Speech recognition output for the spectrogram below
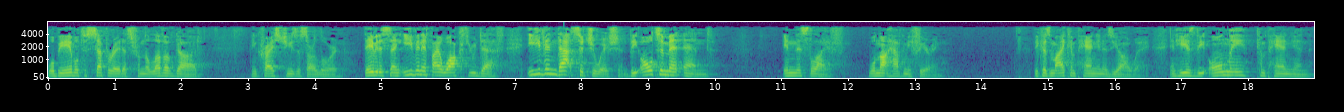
will be able to separate us from the love of God in Christ Jesus our Lord. David is saying, even if I walk through death, even that situation, the ultimate end in this life, will not have me fearing. Because my companion is Yahweh. And He is the only companion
